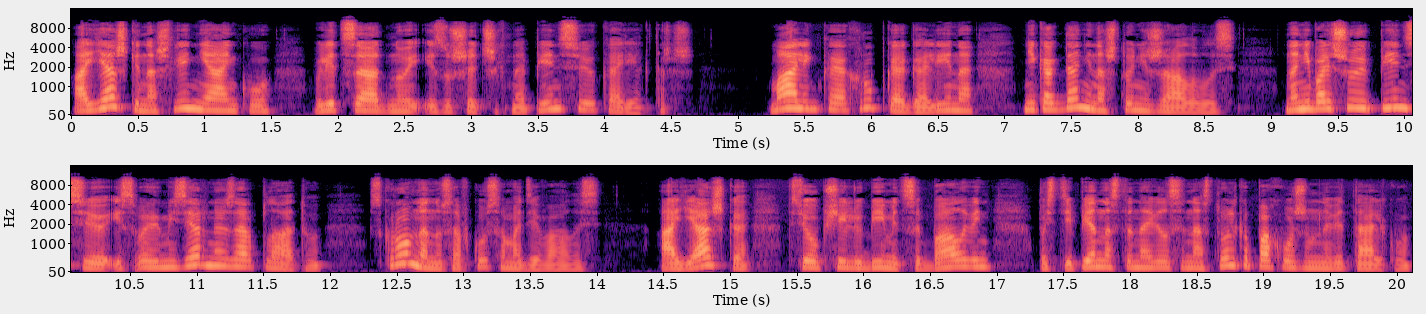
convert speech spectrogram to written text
а Яшке нашли няньку в лице одной из ушедших на пенсию корректорш. Маленькая, хрупкая Галина никогда ни на что не жаловалась, на небольшую пенсию и свою мизерную зарплату, скромно, но со вкусом одевалась. А Яшка, всеобщий любимец и баловень, постепенно становился настолько похожим на Витальку,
